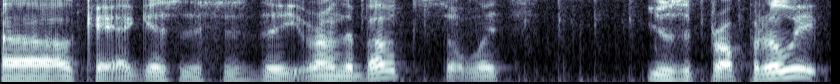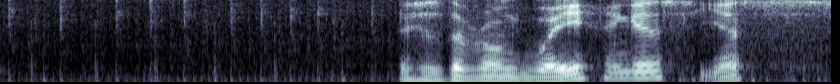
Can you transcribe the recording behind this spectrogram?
Uh, okay, I guess this is the roundabout, so let's use it properly. This is the wrong way, I guess. Yes.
